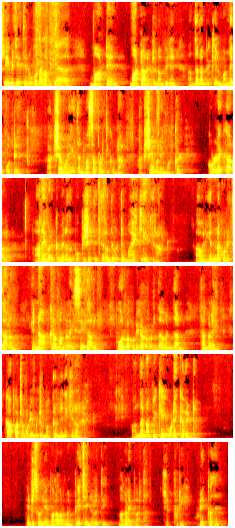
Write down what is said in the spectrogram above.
ஸ்ரீவிஜயத்தின் உபதளபதியாக மாட்டேன் மாட்டான் என்று நம்பினேன். அந்த நம்பிக்கையில் மண்ணை போட்டு அக்ஷயமனையை தன் வசப்படுத்தி கொண்டான் அக்ஷயமனை மக்கள் கொள்ளைக்காரர் அனைவருக்கும் எனது பொக்கிஷத்தை திறந்துவிட்டு மயக்கி இருக்கிறான். அவன் என்ன குடித்தாலும் என்ன அக்கிரமங்களை செய்தாலும் பூர்வ குடிகளிடமிருந்து அவன்தான் தங்களை காப்பாற்ற முடியும் என்று மக்கள் நினைக்கிறார்கள். அந்த நம்பிக்கையை உடைக்க வேண்டும் என்று சொல்லிய பலவர்மன் பேச்சை நிறுத்தி மகளை பார்த்தான். எப்படி உடைப்பது?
